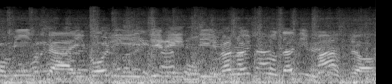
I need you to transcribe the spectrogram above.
Comincia i voli diretti, ma noi siamo andati in maggio.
